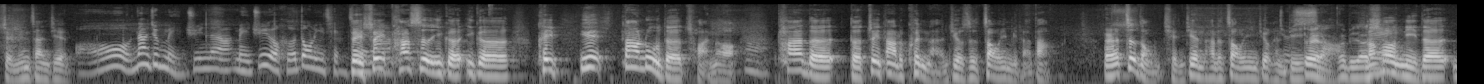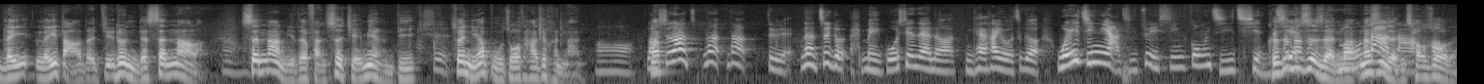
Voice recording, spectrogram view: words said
水面战舰。哦，那就美军啊，美军有核动力潜舰。对，所以它是一个一个可以，因为大陆的船哦，它的的最大的困难就是噪音比较大。而这种潜舰，它的噪音就很低，对了，会比较。然后你的雷雷达的，就是你的声呐了，声呐你的反射截面很低，是，所以你要捕捉它就很难。哦，老师，那那那对不对？那这个美国现在呢？你看它有这个维吉尼亚级最新攻击潜舰，可是那是人啊，那是人操作的。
